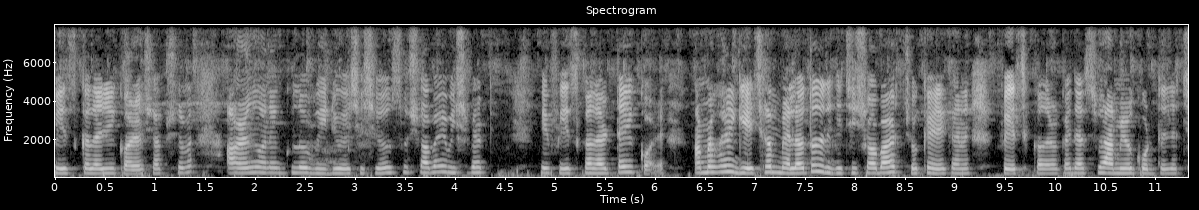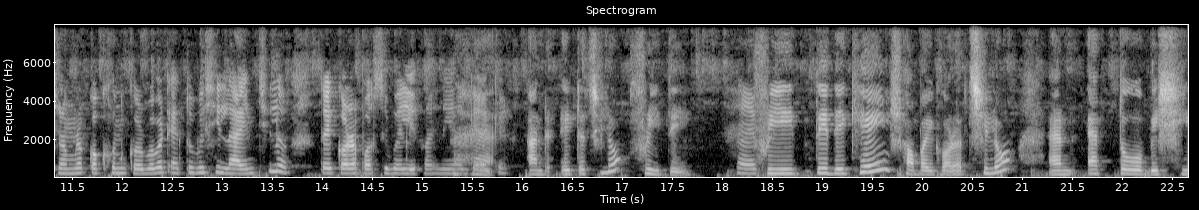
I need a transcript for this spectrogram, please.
ফেস কালারই করে সবসময়। আর অনেকগুলো ভিডিও এসেছিল সো সবাই বেশিরভাগ এই ফেস কালারটাই করে। আমরা ওখানে গিয়েছিলাম মেলাতেও দেখেছি সবার চোখে এখানে ফেস কালার করে। দ্যাটস আমিও করতে যাচ্ছি আমরা কখন করব? বাট এত বেশি লাইন ছিল তাই করা পসিবলই হয়নি আগে হ্যাঁ আগে। অ্যান্ড এটা ছিল ফ্রিতে হ্যাঁ ফ্রিতে দেখেই সবাই করাচ্ছিল অ্যান্ড এত বেশি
